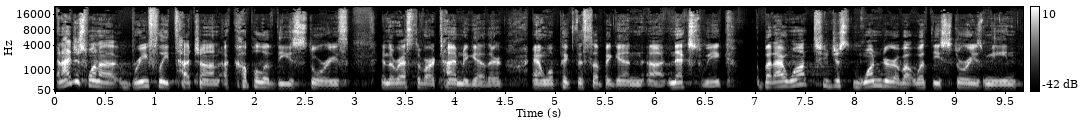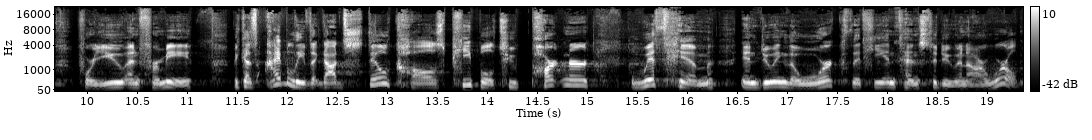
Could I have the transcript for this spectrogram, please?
And I just want to briefly touch on a couple of these stories in the rest of our time together. And we'll pick this up again uh, next week. But I want to just wonder about what these stories mean for you and for me, because I believe that God still calls people to partner with Him in doing the work that He intends to do in our world.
